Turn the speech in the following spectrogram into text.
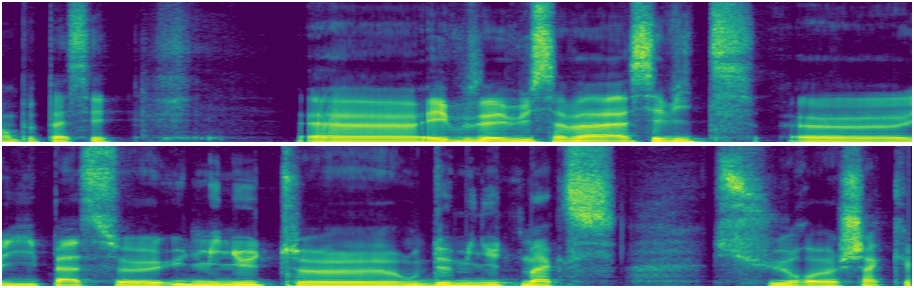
un peu passée. Euh, et vous avez vu, ça va assez vite. Euh, il passe une minute ou deux minutes max sur chaque,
